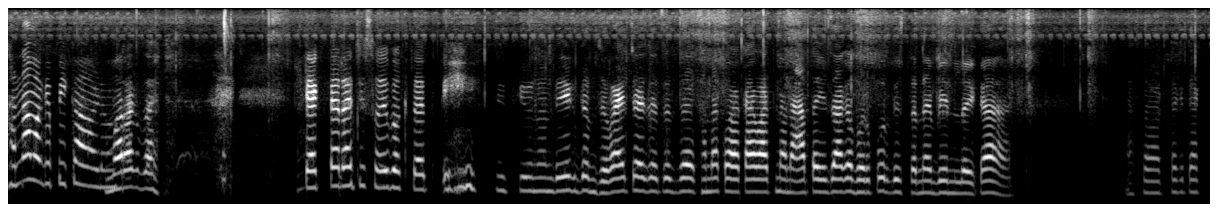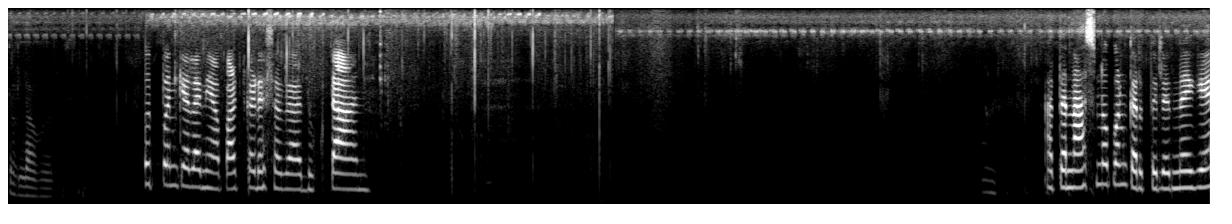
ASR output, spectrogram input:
खाना मागे पिका मराक जाय. ट्रॅक्टराची सोय बघतात ती. इतकी एकदम खाना काय वाटणार ना आता ही जागा भरपूर दिसतं ना बेनलंय का? असं वाटतं की ट्रॅक्टर लावलं तसं. उत्पन्न केला नाही पाटकडे सगळा दुकटान आता नाचणं पण करतले नाही गे.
